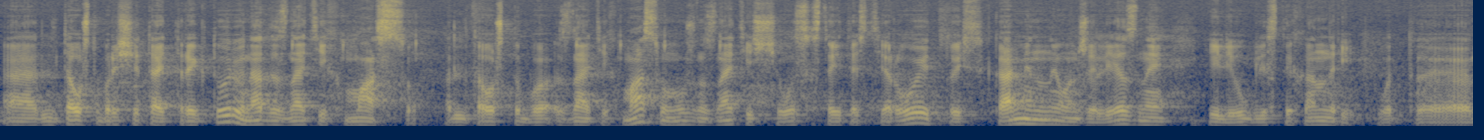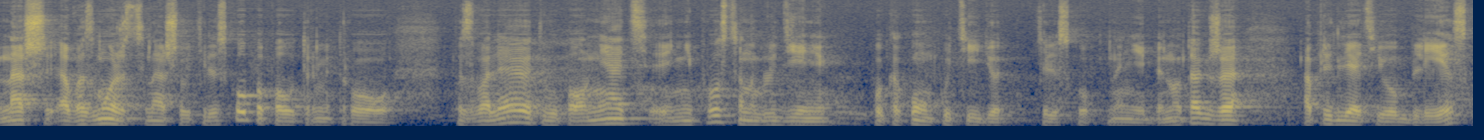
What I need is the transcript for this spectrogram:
для того, чтобы рассчитать траекторию, надо знать их массу. А для того, чтобы знать их массу, нужно знать, из чего состоит астероид, то есть каменный, он железный или углистый хондрит. Вот, э, наши, а возможности нашего телескопа полутораметрового позволяют выполнять не просто наблюдение, по какому пути идет телескоп на небе, но также определять его блеск,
